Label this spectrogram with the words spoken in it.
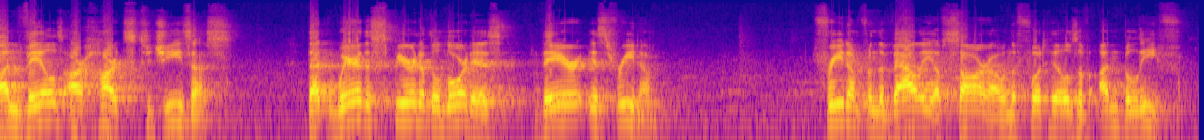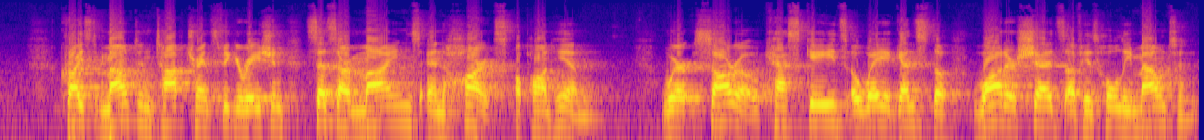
unveils our hearts to Jesus. That where the Spirit of the Lord is, there is freedom. Freedom from the valley of sorrow and the foothills of unbelief. Christ's mountaintop transfiguration sets our minds and hearts upon Him, where sorrow cascades away against the watersheds of His holy mountain,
